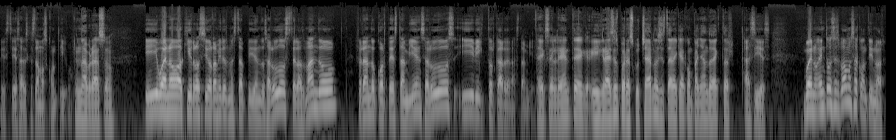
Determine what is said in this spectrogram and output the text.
Este, ya sabes que estamos contigo. Un abrazo. Y bueno, aquí Rocío Ramírez me está pidiendo saludos, te las mando. Fernando Cortés también, saludos. Y Víctor Cárdenas también. Excelente. Y gracias por escucharnos y estar aquí acompañando a Héctor. Así es. Bueno, entonces vamos a continuar.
